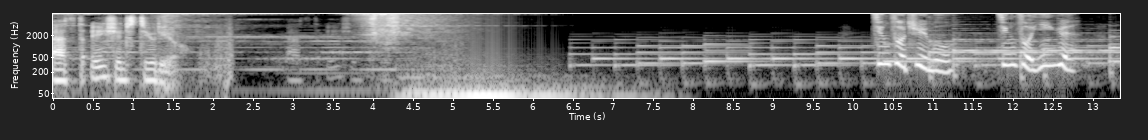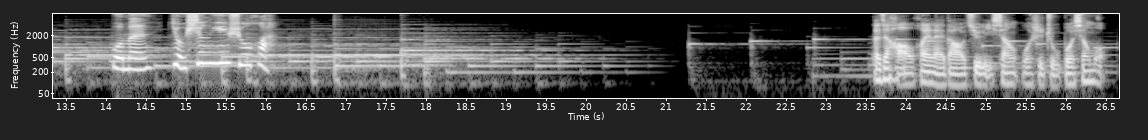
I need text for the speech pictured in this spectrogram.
at the ancient studio. 精作剧目，精作音乐，我们用声音说话。大家好，欢迎来到剧里香，我是主播香墨。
